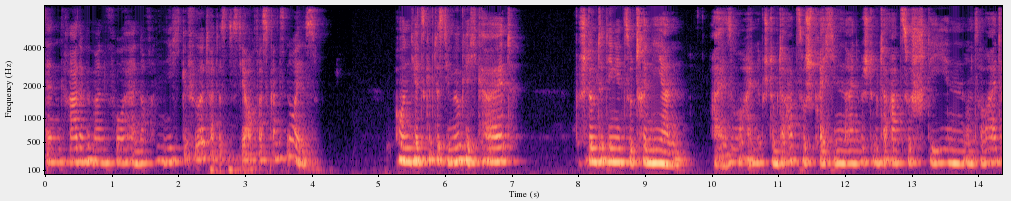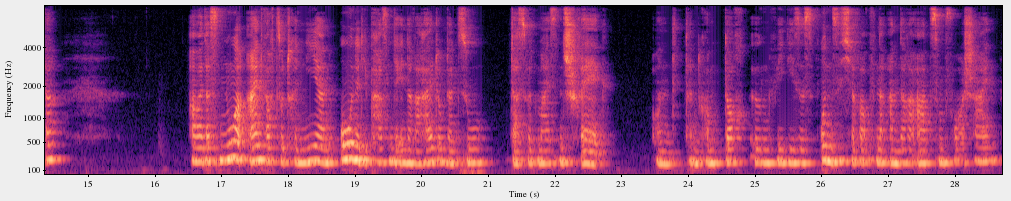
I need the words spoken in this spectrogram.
denn gerade wenn man vorher noch nicht geführt hat, ist das ja auch was ganz Neues. Und jetzt gibt es die Möglichkeit, bestimmte Dinge zu trainieren. Also eine bestimmte Art zu sprechen, eine bestimmte Art zu stehen und so weiter. Aber das nur einfach zu trainieren, ohne die passende innere Haltung dazu, das wird meistens schräg. Und dann kommt doch irgendwie dieses Unsichere auf eine andere Art zum Vorschein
